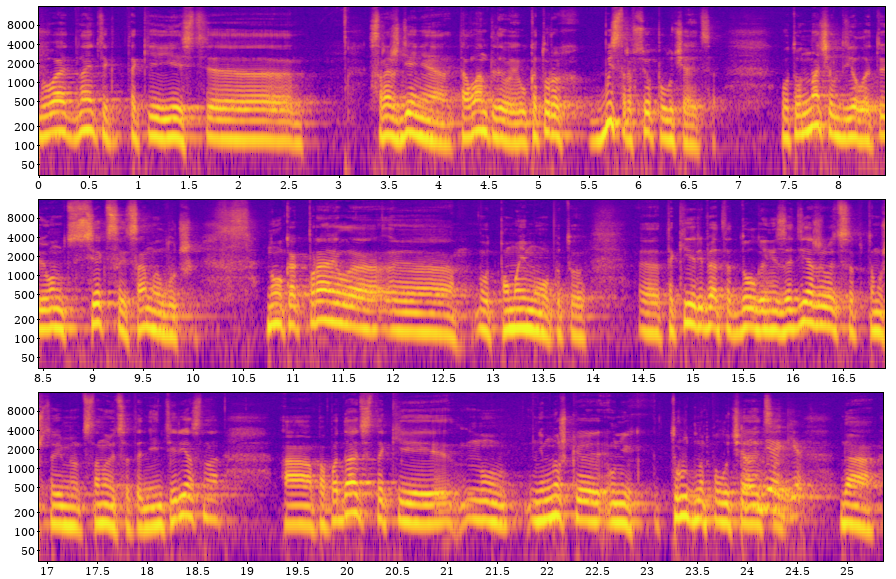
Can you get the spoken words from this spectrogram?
Бывают, знаете, такие есть... Э, с рождения талантливые, у которых быстро все получается. Вот он начал делать, и он с секцией самый лучший. Но, как правило, э, вот по моему опыту, э, такие ребята долго не задерживаются, потому что им становится это неинтересно. А попадать такие, ну, немножко у них трудно получается. Трудяги. Да,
